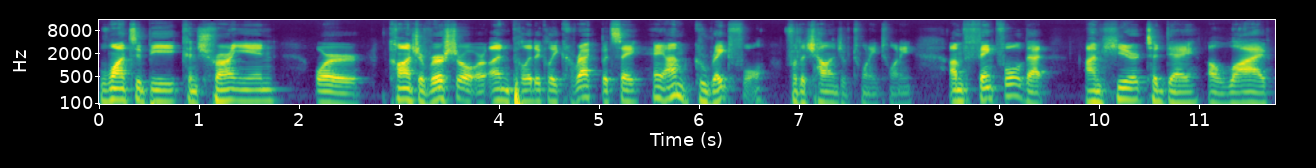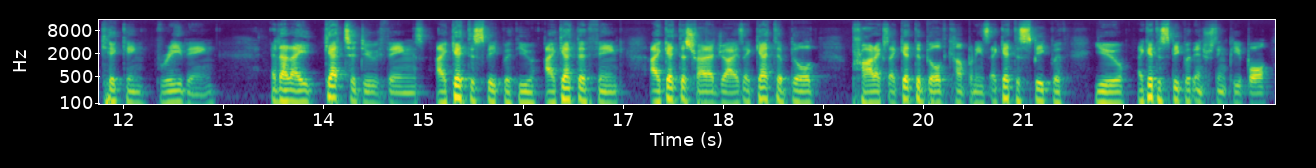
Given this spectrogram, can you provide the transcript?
want to be contrarian or controversial or unpolitically correct, but say, hey, I'm grateful for the challenge of 2020. I'm thankful that I'm here today, alive, kicking, breathing, and that I get to do things. I get to speak with you. I get to think. I get to strategize. I get to build products. I get to build companies. I get to speak with you. I get to speak with interesting people.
